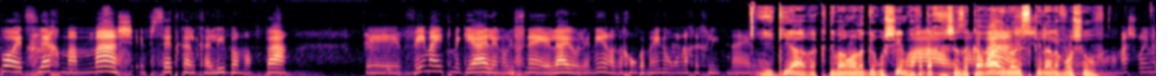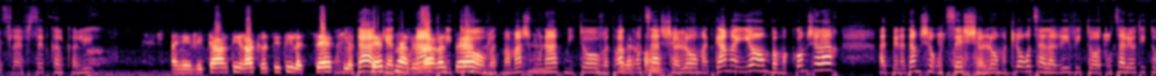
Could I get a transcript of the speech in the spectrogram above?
פה אצלך ממש הפסד כלכלי במפה. ואם היית מגיעה אלינו לפני אליי או לניר, אז אנחנו גם היינו אומרים לך איך להתנהל. היא הגיעה, רק דיברנו על הגירושין, ואחר כך כשזה קרה, היא לא השכילה לבוא כאילו, שוב. ממש רואים אצלה הפסד כלכלי. אני ויתרתי, רק רציתי לצאת, אני יודעת, כי לצאת את מונעת מהדבר הזה. מטוב, את ממש מונעת מטוב, את רק נכון. רוצה שלום. את גם היום, במקום שלך, את בן אדם שרוצה שלום. את לא רוצה לריב איתו, את רוצה להיות איתו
